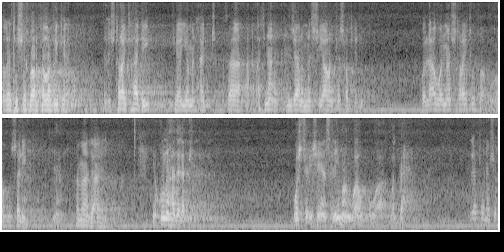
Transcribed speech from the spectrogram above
فضيلة الشيخ بارك الله فيك. اشتريت هدي في أيام الحج فأثناء إنزاله من السيارة انكسرت يده ولا أول ما اشتريته وهو سليم. نعم. فماذا علي؟ يكون هذا لك. واشتري شيئا سليما واذبحه. إذا كان يا شيخ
